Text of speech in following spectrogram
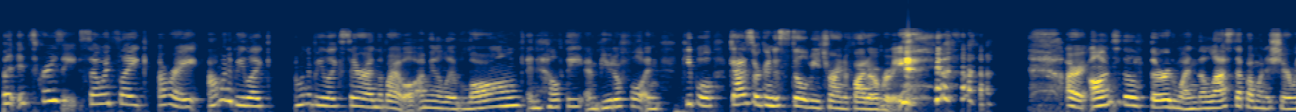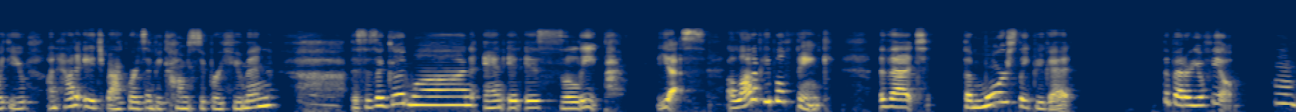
but it's crazy. So it's like, all right, I'm going to be like I'm going to be like Sarah in the Bible. I'm going to live long and healthy and beautiful, and people, guys, are going to still be trying to fight over me. All right, on to the third one. The last step I want to share with you on how to age backwards and become superhuman. This is a good one, and it is sleep. Yes, a lot of people think that the more sleep you get, the better you'll feel. Hmm.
